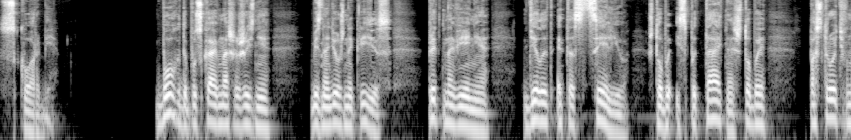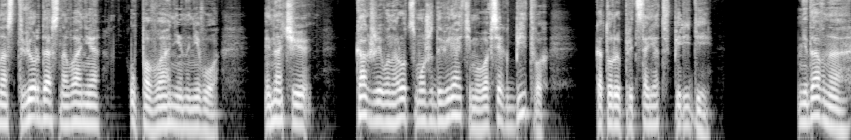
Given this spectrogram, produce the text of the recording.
скорби. Бог, допуская в нашей жизни безнадежный кризис, преткновение, делает это с целью, чтобы испытать нас, чтобы построить в нас твердое основание упования на Него. Иначе как же его народ сможет доверять ему во всех битвах, которые предстоят впереди? Недавно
